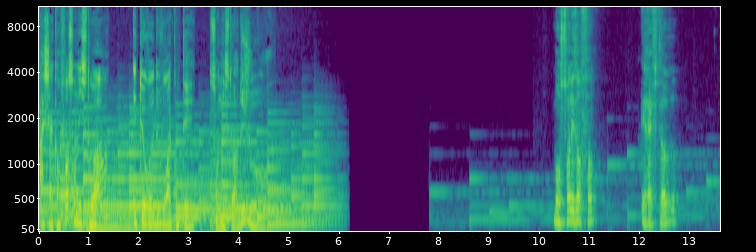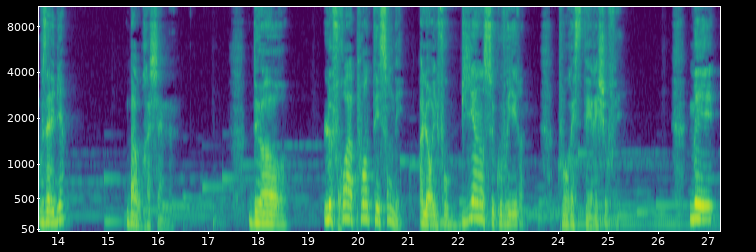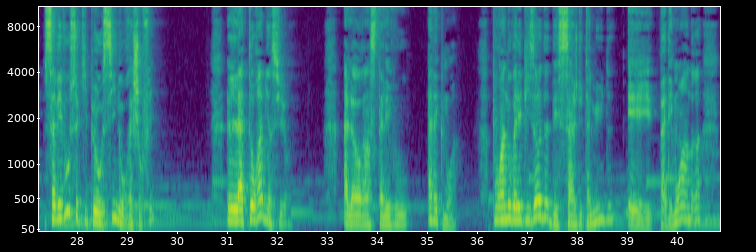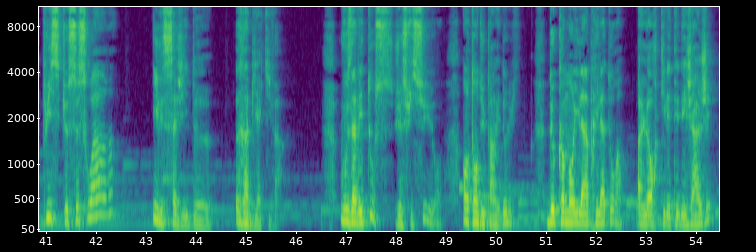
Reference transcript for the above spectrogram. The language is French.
À chaque enfant son histoire est heureux de vous raconter son histoire du jour. Bonsoir les enfants. Et vous allez bien? Baruch Hashem. Dehors, le froid a pointé son nez, alors il faut bien se couvrir pour rester réchauffé. Mais savez-vous ce qui peut aussi nous réchauffer? La Torah, bien sûr. Alors installez-vous avec moi pour un nouvel épisode des Sages du Talmud, et pas des moindres, puisque ce soir, il s'agit de Rabbi Akiva. Vous avez tous, je suis sûr, entendu parler de lui, de comment il a appris la Torah, alors qu'il était déjà âgé,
